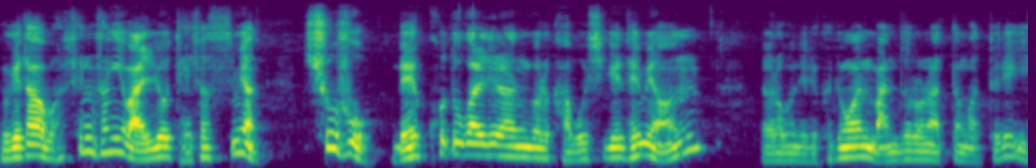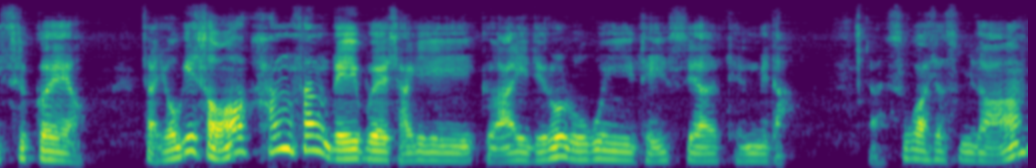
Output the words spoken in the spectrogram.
이게 다 생성이 완료되셨으면 추후 내 코드 관리라는 걸 가보시게 되면 여러분들이 그동안 만들어 놨던 것들이 있을 거예요. 자 여기서 항상 네이버에 자기 그 아이디로 로그인이 돼 있어야 됩니다. 자, 수고하셨습니다.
